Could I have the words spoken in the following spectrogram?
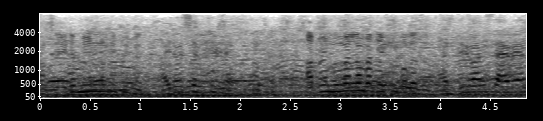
আচ্ছা এটা মেল নাকি ফিমেল এটা হচ্ছে ফিমেল আচ্ছা আপনার মোবাইল নাম্বারটা একটু বলে দেন। আর zero one seven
